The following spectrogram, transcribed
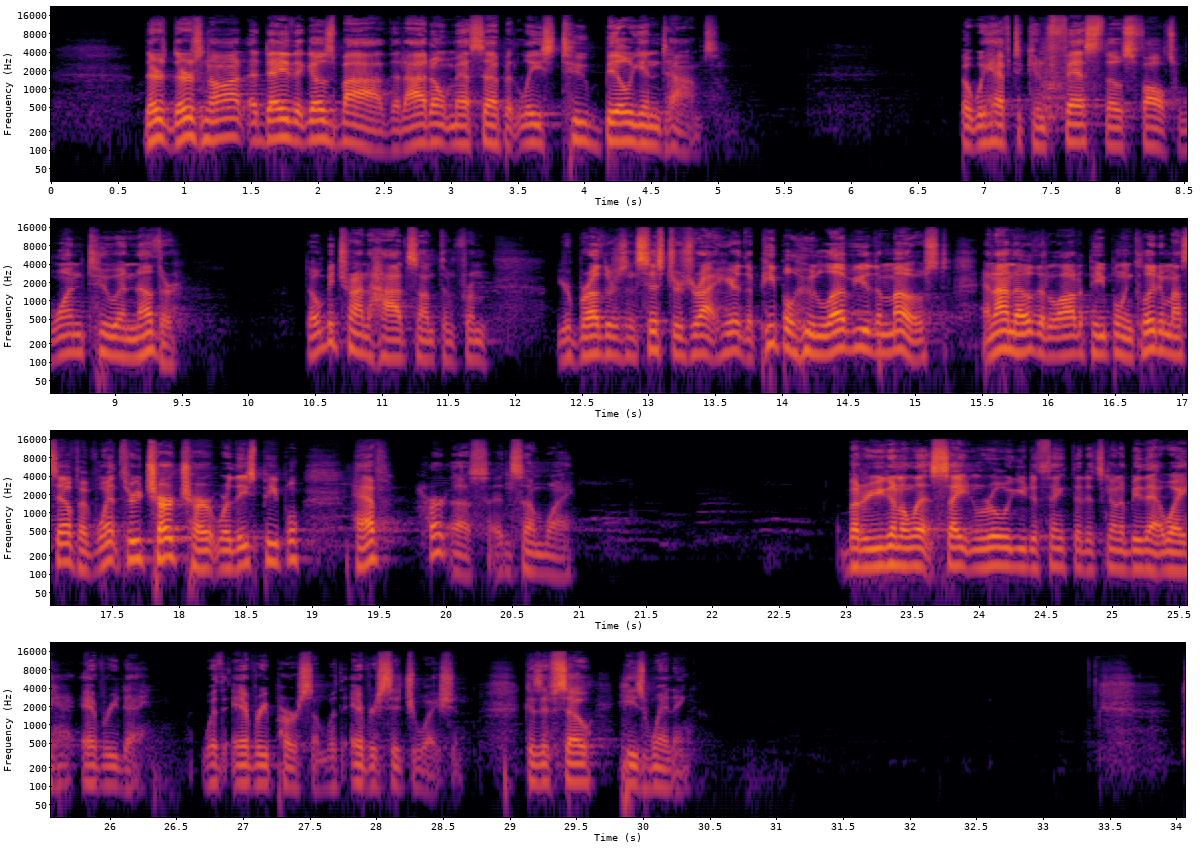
there, there's not a day that goes by that i don't mess up at least two billion times but we have to confess those faults one to another don't be trying to hide something from your brothers and sisters right here, the people who love you the most. And I know that a lot of people, including myself, have went through church hurt where these people have hurt us in some way. But are you going to let Satan rule you to think that it's going to be that way every day, with every person, with every situation? Because if so, he's winning.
